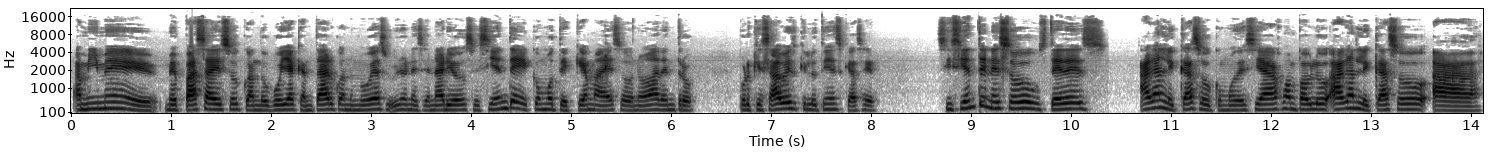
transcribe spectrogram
a mí me, me, pasa eso cuando voy a cantar, cuando me voy a subir a un escenario, se siente cómo te quema eso, ¿no? Adentro, porque sabes que lo tienes que hacer. Si sienten eso, ustedes háganle caso, como decía Juan Pablo, háganle caso a,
